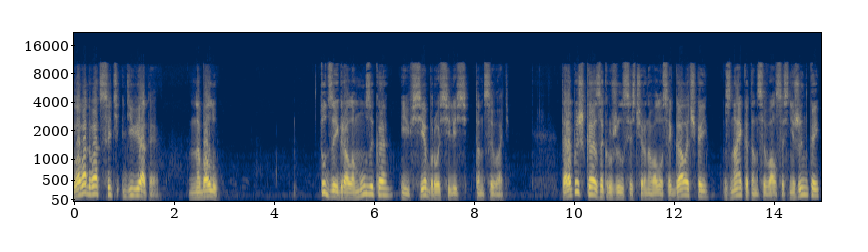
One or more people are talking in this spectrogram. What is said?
Глава 29. На балу. Тут заиграла музыка, и все бросились танцевать. Торопышка закружился с черноволосой галочкой, Знайка танцевал со снежинкой,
